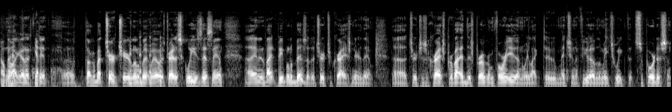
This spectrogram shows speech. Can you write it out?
oh, go no, I got to Yep. uh, talk about church here a little bit. We always try to squeeze this in uh, and invite people to visit a Church of Christ near them. Uh, Churches of Christ provide this program for you, and we like to mention a few of them each week that support us and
